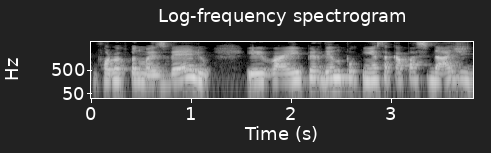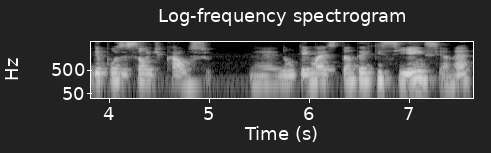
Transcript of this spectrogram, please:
conforme vai ficando mais velho, ele vai perdendo um pouquinho essa capacidade de deposição de cálcio, né? não tem mais tanta eficiência, né?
